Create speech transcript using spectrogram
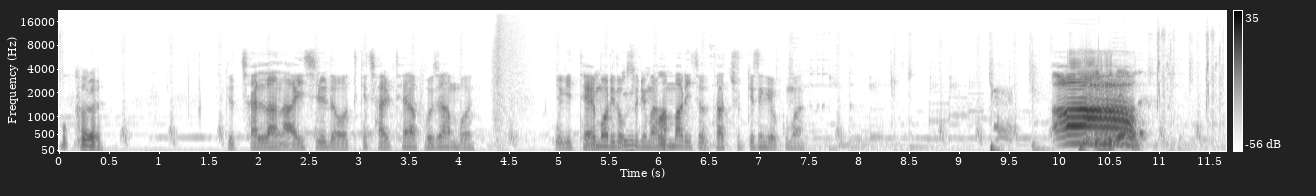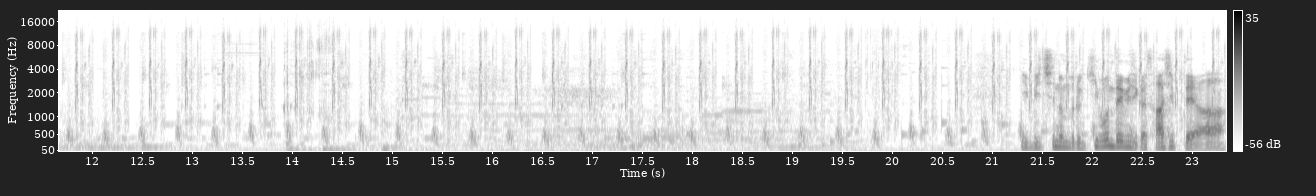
목표를 그 잘난 아이실드 어떻게 잘 되나 보자 한번. 여기 대머리 이미- 독수리만 한 마리 있어도 다 죽게 생겼구만. 아! 이미 이 미친놈들은 기본 데미지가 40대야.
